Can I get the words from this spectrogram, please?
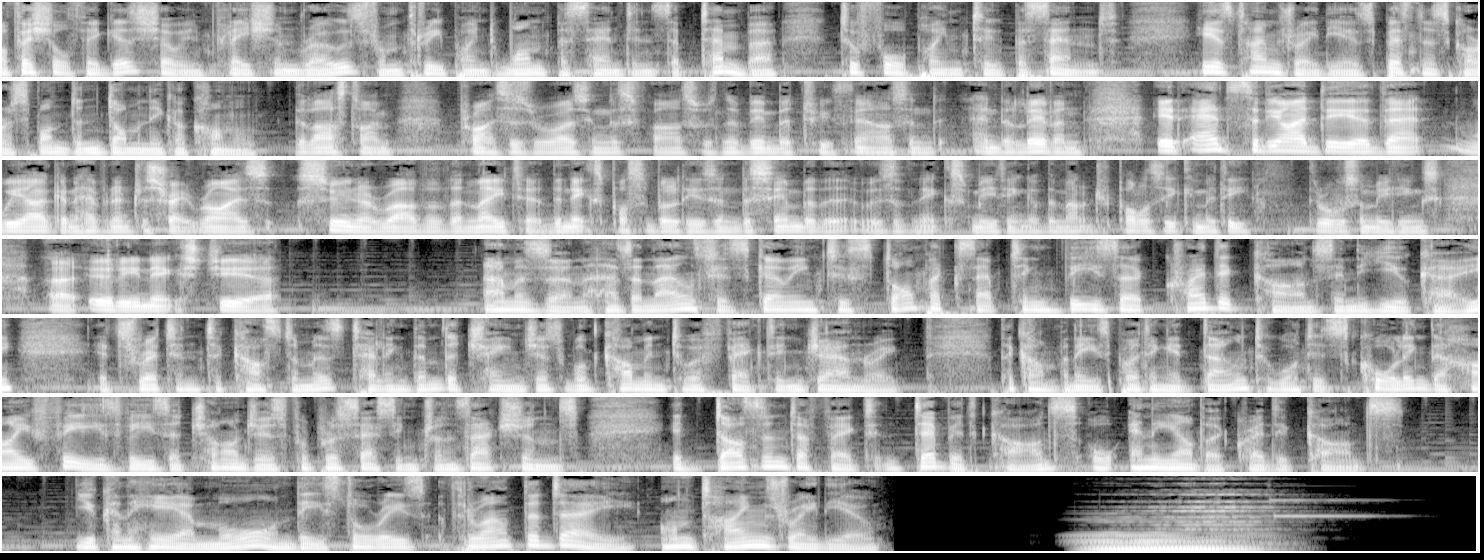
Official figures show inflation rose from 3.1% in September to 4.2%. Here's Times Radio's business correspondent Dominic O'Connell. The last time prices were rising this fast was November 2011. It adds to the idea that we are going to have an interest rate rise sooner rather than later. The next possibility is in December. That was the next meeting of the Monetary Policy Committee. There are also meetings uh, early next year. Amazon has announced it's going to stop accepting Visa credit cards in the UK. It's written to customers telling them the changes will come into effect in January. The company is putting it down to what it's calling the high fees Visa charges for processing transactions. It doesn't affect debit cards or any other credit cards. You can hear more on these stories throughout the day on Times Radio.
